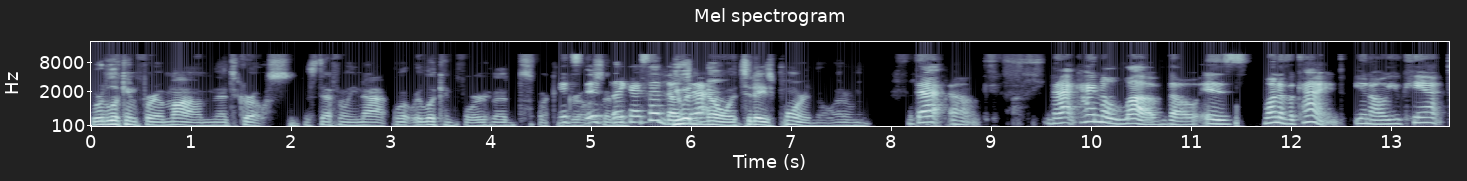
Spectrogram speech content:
we're looking for a mom that's gross. It's definitely not what we're looking for. That's fucking it's, gross. it's, I mean, like i said though you wouldn't that, know what today's porn though. I don't know. That um that kind of love though is one of a kind. You know, you can't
